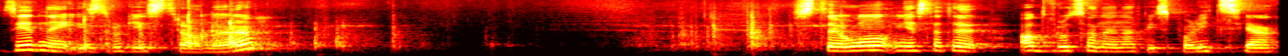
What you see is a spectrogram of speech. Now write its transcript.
z jednej i z drugiej strony. Z tyłu niestety odwrócony napis policja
